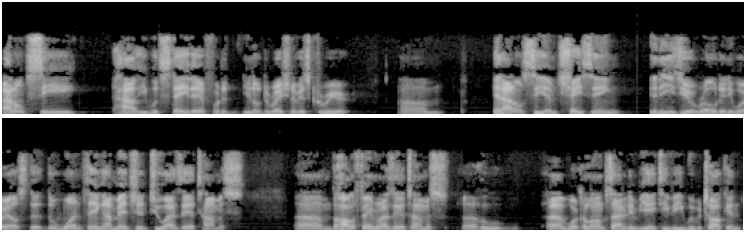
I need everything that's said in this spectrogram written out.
I don't see how he would stay there for the, you know, duration of his career. Um, and I don't see him chasing an easier road anywhere else. The the one thing I mentioned to Isiah Thomas, um, the Hall of Famer Isiah Thomas, uh, who uh, work alongside at NBA TV, we were talking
